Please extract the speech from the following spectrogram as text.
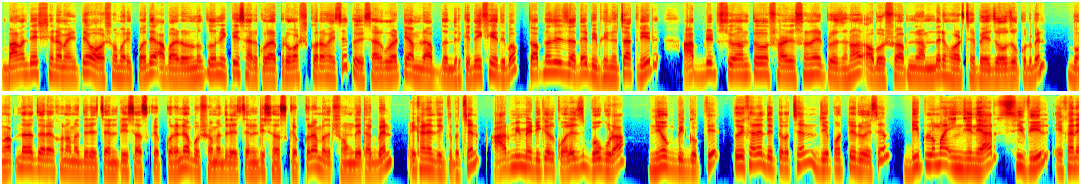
বাংলাদেশ সেনাবাহিনীতে অসামরিক পদে আবার নতুন একটি সার্কুলার প্রকাশ করা হয়েছে। তো এই সার্কুলারটি আমরা আপনাদেরকে দেখিয়ে দেব। তো আপনাদের যাদের বিভিন্ন চাকরির আপডেট চূড়ান্ত সাজেশনের প্রয়োজন হয়, অবশ্যই আপনারা আমাদের হোয়াটসঅ্যাপে যোগাযোগ করবেন এবং আপনারা যারা এখন আমাদের চ্যানেলটি সাবস্ক্রাইব করেন অবশ্যই আমাদের চ্যানেলটি সাবস্ক্রাইব করে আমাদের সঙ্গে থাকবেন। এখানে দেখতে পাচ্ছেন আর্মি মেডিকেল কলেজ বগুড়া, নিয়োগ বিজ্ঞপ্তি। তো এখানে দেখতে পাচ্ছেন যে পদটি রয়েছে ডিপ্লোমা ইঞ্জিনিয়ার সিভিল এখানে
